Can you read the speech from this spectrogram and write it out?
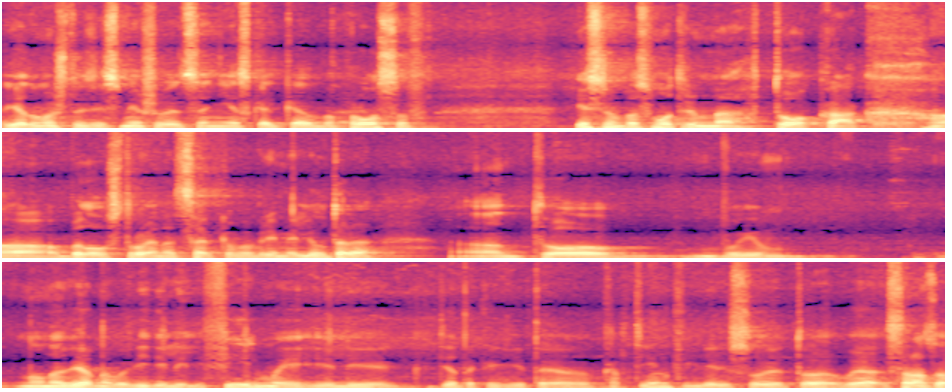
я думаю, что здесь смешивается несколько вопросов. Если мы посмотрим на то, как а, была устроена церковь во время Лютера, а, то вы ну, наверное, вы видели или фильмы, или где-то какие-то картинки, где рисуют, то вы сразу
